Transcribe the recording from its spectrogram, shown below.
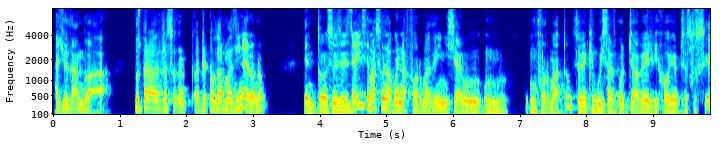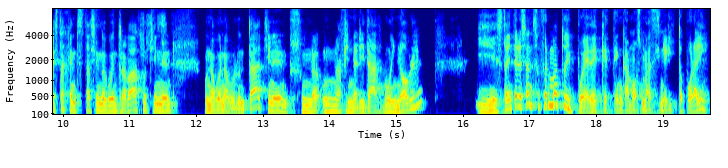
ayudando a, pues para recaudar más dinero, ¿no? Entonces, desde ahí se me hace una buena forma de iniciar un, un, formato. Se ve que Wizards volteó a ver y dijo, oye, pues esto, esta gente está haciendo buen trabajo, tienen una buena voluntad, tienen pues, una, una finalidad muy noble y está interesante su formato y puede que tengamos más dinerito por ahí,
